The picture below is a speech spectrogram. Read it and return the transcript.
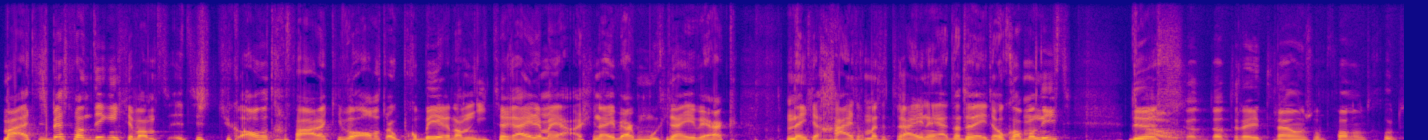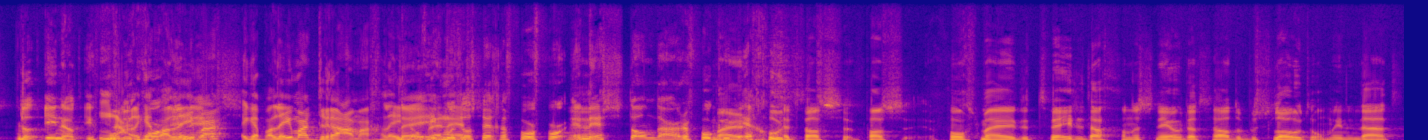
Maar het is best wel een dingetje, want het is natuurlijk altijd gevaarlijk. Je wil altijd ook proberen dan niet te rijden. Maar ja, als je naar je werk moet, moet je naar je werk. Dan denk je, ga je toch met de trein? Nou ja, dat weet ook allemaal niet. Dus, Nou, dat, dat reed trouwens opvallend goed. Dat inhoud. Ik, vond nou, ik, heb alleen NS maar, ik heb alleen maar drama gelezen Nee, over ik moet wel zeggen, voor, voor Ja. NS-standaarden vond ik Maar het echt goed. het was pas volgens mij de tweede dag van de sneeuw... dat ze hadden besloten om inderdaad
